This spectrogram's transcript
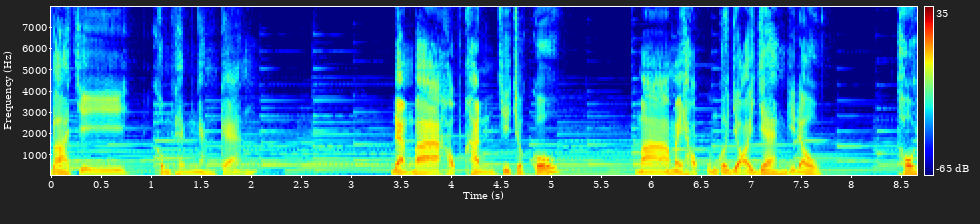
ba chị không thèm ngăn cản. Đàn bà học hành chi cho cố, mà mày học cũng có giỏi giang gì đâu. Thôi,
